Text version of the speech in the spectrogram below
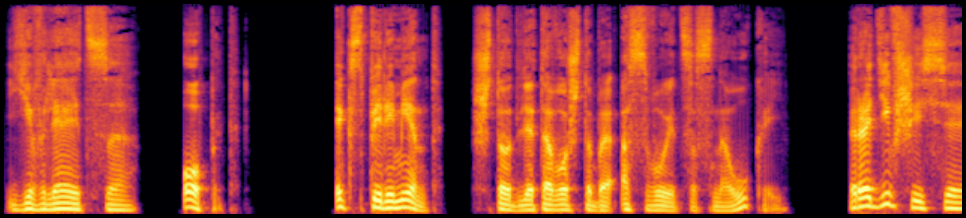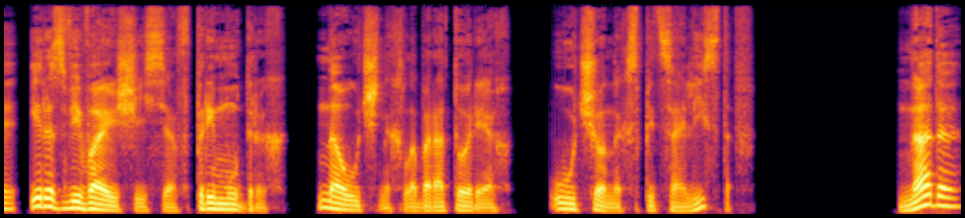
является опыт, Эксперимент, что для того, чтобы освоиться с наукой, родившийся и развивающийся в премудрых научных лабораториях у ученых-специалистов, надо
